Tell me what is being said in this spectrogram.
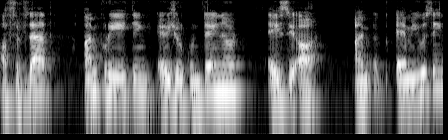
After that, I'm creating Azure Container ACR. I'm, I'm using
